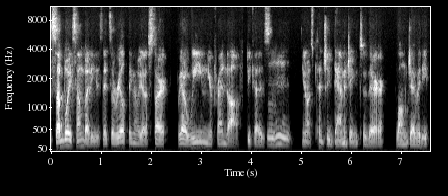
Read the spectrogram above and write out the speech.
Subway somebody's. It's a real thing that we got to start. We got to wean your friend off because, hmm you know, it's potentially damaging to their longevity.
